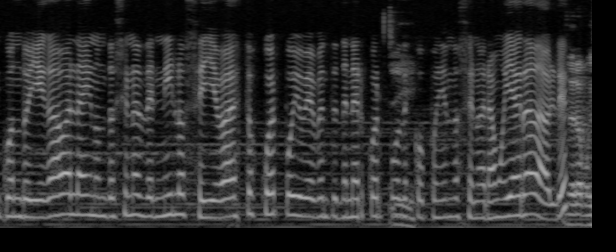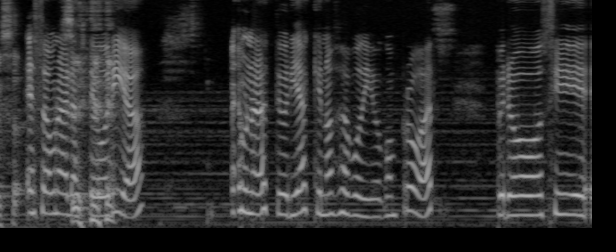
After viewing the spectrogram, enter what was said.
y cuando llegaban las inundaciones del Nilo se llevaba estos cuerpos y obviamente tener cuerpos Sí. descomponiéndose no era muy agradable. No era muy sa- Esa es una de las Sí. teorías. Es una de las teorías que no se ha podido comprobar. Pero sí,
